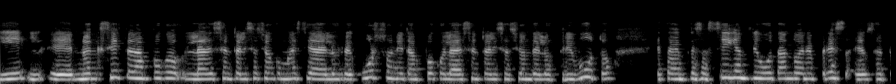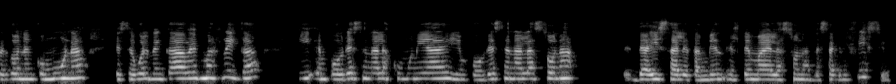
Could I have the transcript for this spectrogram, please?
y no existe tampoco la descentralización, como decía, de los recursos, ni tampoco la descentralización de los tributos. Estas empresas siguen tributando en empresas, perdón, en comunas que se vuelven cada vez más ricas, y empobrecen a las comunidades y empobrecen a la zona, de ahí sale también el tema de las zonas de sacrificio.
